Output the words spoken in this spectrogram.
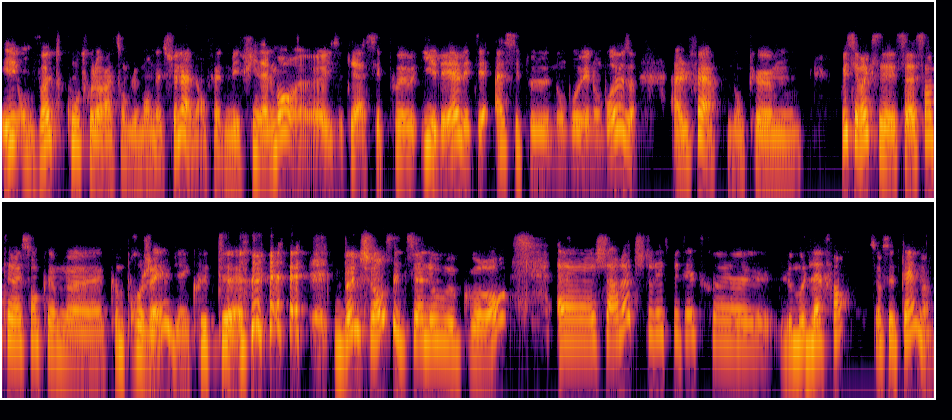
et on vote contre le Rassemblement national, en fait. Mais finalement, euh, ils étaient assez peu, il et elle étaient assez peu nombreux et nombreuses à le faire. Donc, oui, c'est vrai que c'est assez intéressant comme, comme projet. Eh bien, écoute, bonne chance et tiens-nous au courant. Charlotte, je te laisse peut-être le mot de la fin sur ce thème.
